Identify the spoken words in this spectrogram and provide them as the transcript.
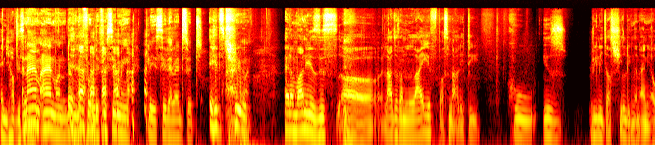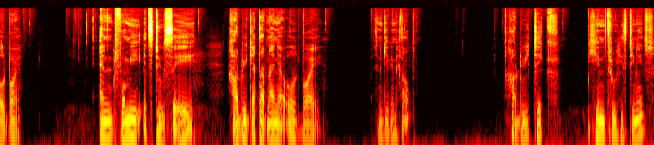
and you have this and i am iron man. Don't be fooled. If you see me please see the red suit. It's true. And Amani is this uh, larger than life personality who is really just shielding the nine year old boy. And for me, it's to say, how do we get that nine year old boy and give him help? How do we take him through his teenage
